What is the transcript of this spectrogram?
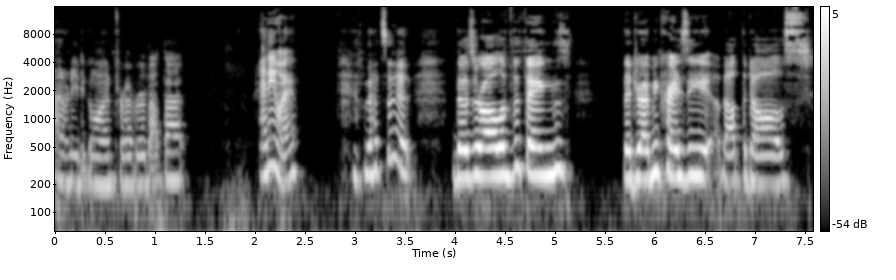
I don't need to go on forever about that. Anyway, that's it. Those are all of the things that drive me crazy about the dolls.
